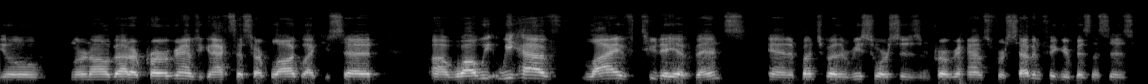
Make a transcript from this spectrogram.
you'll learn all about our programs. You can access our blog, like you said. Uh, while we, we have live two day events and a bunch of other resources and programs for seven figure businesses.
